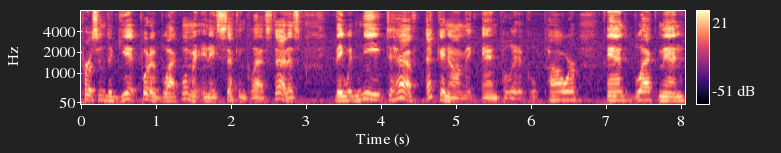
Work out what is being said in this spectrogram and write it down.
person to get put a black woman in a second class status, they would need to have economic and political power, and black men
